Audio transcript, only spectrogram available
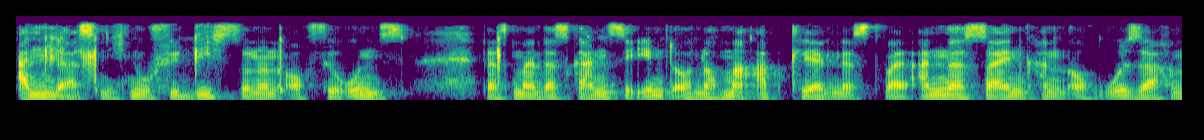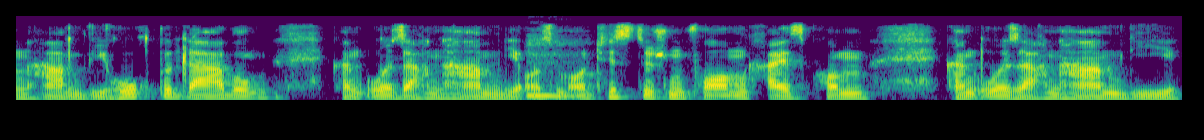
anders, nicht nur für dich, sondern auch für uns, dass man das Ganze eben auch nochmal abklären lässt, weil anders sein kann auch Ursachen haben wie Hochbegabung, kann Ursachen haben, die aus dem mhm. autistischen Formenkreis kommen, kann Ursachen haben, die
